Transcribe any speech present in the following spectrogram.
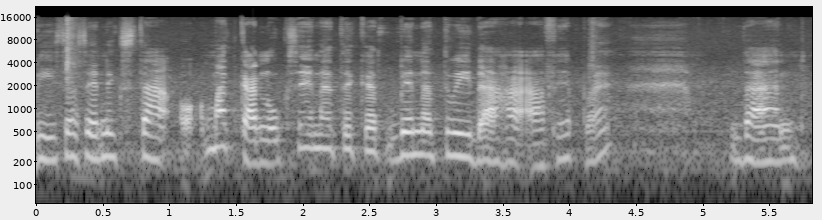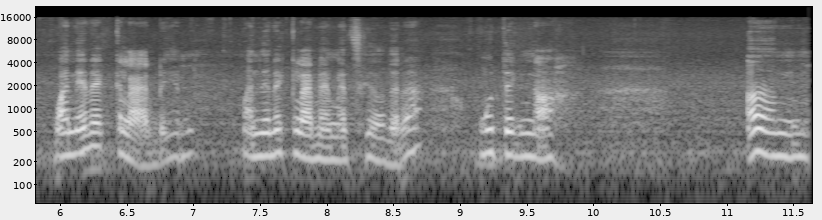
bezig zijn. Ik sta op. Maar het kan ook zijn dat ik het binnen twee dagen af heb. Hè. Dan, wanneer ik klaar ben, wanneer ik klaar ben met schilderen, moet ik nog een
